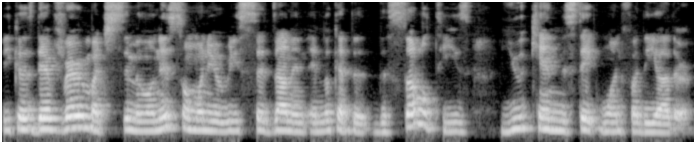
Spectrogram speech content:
because they're very much similar. And if someone you really sit down and, and look at the, the subtleties, you can mistake one for the other.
